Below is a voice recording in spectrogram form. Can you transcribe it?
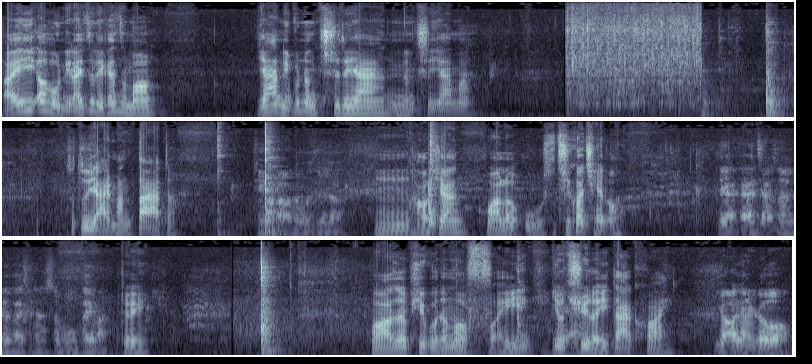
哎，二虎，你来这里干什么？鸭你不能吃的呀，你能吃鸭吗？这只鸭还蛮大的，挺好的，我觉得。嗯，好像花了五十七块钱哦。对呀、还要加上六块钱的手工费嘛。对。哇，这屁股那么肥，又去了一大块。有两肉哦。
